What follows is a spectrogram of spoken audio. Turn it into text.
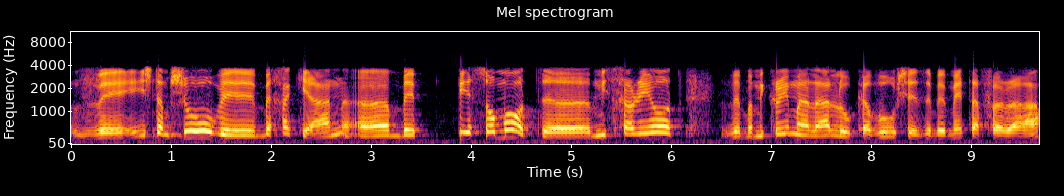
והשתמשו ב- בחקיין אה, בפרסומות אה, מסחריות, ובמקרים הללו קבעו שזה באמת הפרה,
